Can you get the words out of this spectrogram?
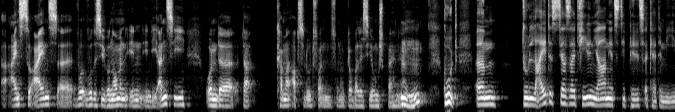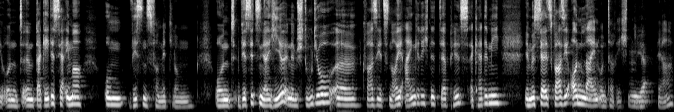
äh, eins zu eins äh, wurde sie übernommen in, in die ANSI und äh, da kann man absolut von, von einer Globalisierung sprechen. Ja. Mhm. Gut. Ähm Du leitest ja seit vielen Jahren jetzt die Pilz Academy und ähm, da geht es ja immer um Wissensvermittlung. Und wir sitzen ja hier in dem Studio, äh, quasi jetzt neu eingerichtet, der Pilz Academy. Ihr müsst ja jetzt quasi online unterrichten. Ja. ja?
